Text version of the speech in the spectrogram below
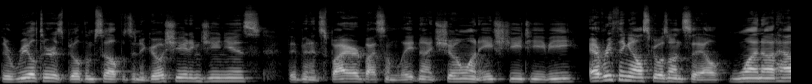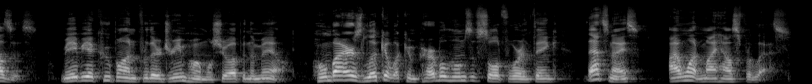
Their realtor has billed himself as a negotiating genius. They've been inspired by some late night show on HGTV. Everything else goes on sale. Why not houses? Maybe a coupon for their dream home will show up in the mail. Homebuyers look at what comparable homes have sold for and think, that's nice. I want my house for less.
